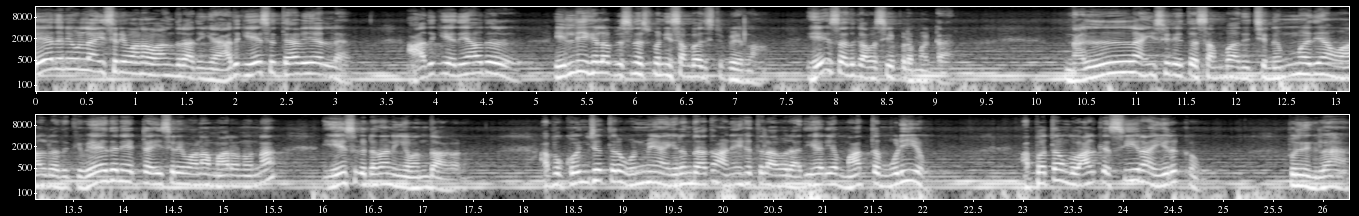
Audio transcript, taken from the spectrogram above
வேதனை உள்ள ஐஸ்வர்யவான வாழ்ந்துடாதீங்க அதுக்கு ஏசு தேவையே இல்லை. அதுக்கு எதையாவது இல்லீகலாக பிஸ்னஸ் பண்ணி சம்பாதிச்சுட்டு போயிடலாம். ஏசு அதுக்கு அவசியப்பட மாட்டார். நல்ல ஐஸ்வர்யத்தை சம்பாதிச்சு நிம்மதியாக வாழ்கிறதுக்கு வேதனையற்ற ஐஸ்வர்யவானாக மாறணும்னா இயேசுக்கிட்ட தான் நீங்கள் வந்தாகணும். அப்போ கொஞ்சத்தில் உண்மையாக இருந்தால் தான் அநேகத்தில் அவர் அதிகாரியாக மாற்ற முடியும். அப்போ தான் உங்கள் வாழ்க்கை சீராக இருக்கும். புரியுதுங்களா?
